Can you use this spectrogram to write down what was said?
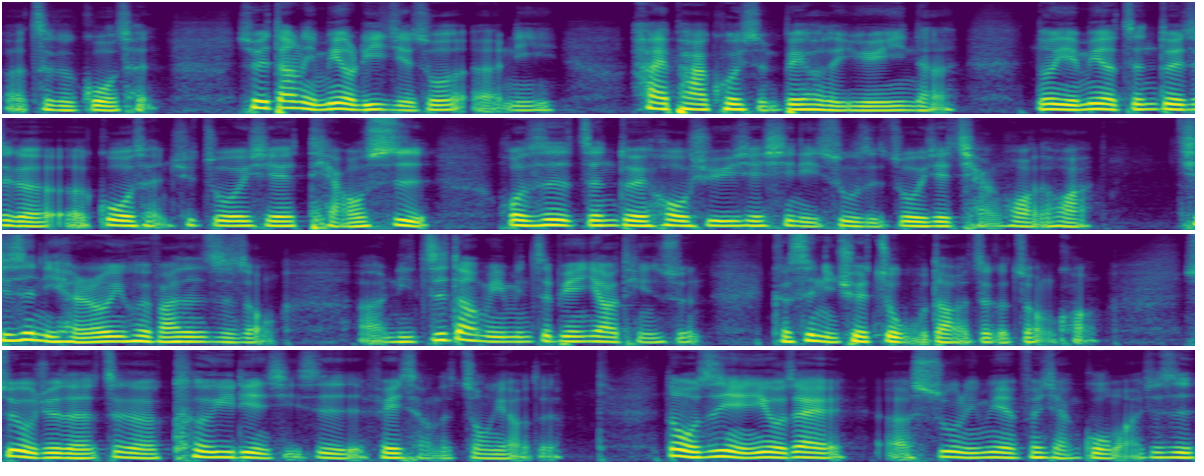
呃这个过程。所以当你没有理解说，呃，你。害怕亏损背后的原因呢？然后也没有针对这个呃过程去做一些调试，或者是针对后续一些心理素质做一些强化的话，其实你很容易会发生这种啊，你知道明明这边要停损，可是你却做不到的这个状况。所以我觉得这个刻意练习是非常的重要的。那我之前也有在呃书里面分享过嘛，就是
